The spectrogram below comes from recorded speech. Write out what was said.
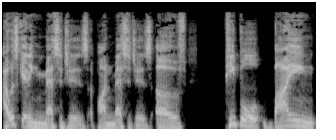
I was getting messages upon messages of people buying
